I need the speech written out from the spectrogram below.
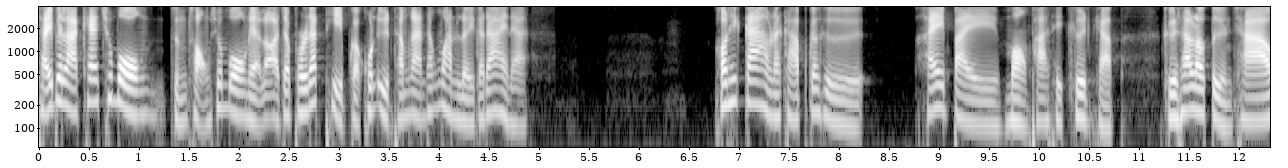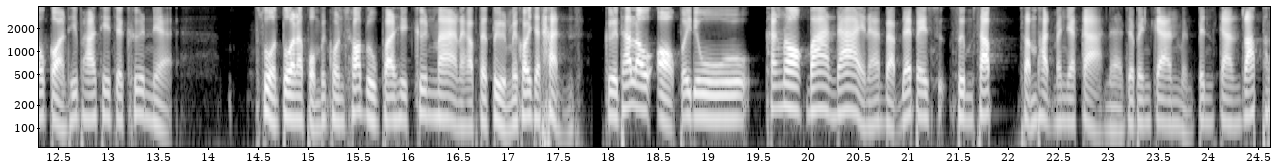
ใช้เวลาแค่ชั่วโมงถึง 2 ชั่วโมงเนี่ยเราอาจจะ productive กับคนอื่นทำงานทั้งวันเลยก็ได้นะ ข้อที่ 9 นะครับก็คือให้ไปมองพระอาทิตย์ขึ้นครับ คือถ้าเราตื่นเช้าก่อนที่พระอาทิตย์จะขึ้นเนี่ยส่วนตัวนะผมเป็นคนชอบดูพระอาทิตย์ขึ้นมากนะครับ แต่ตื่นไม่ค่อยจะทัน คือถ้าเราออกไปดูข้างนอกบ้านได้นะ แบบได้ไปซึมซับ สัมผัสบรรยากาศเนี่ยจะเป็นการเหมือนเป็นการรับพ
